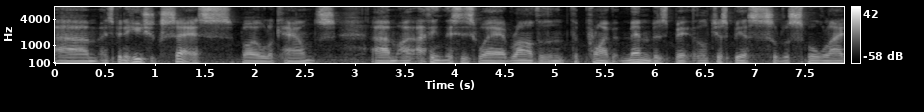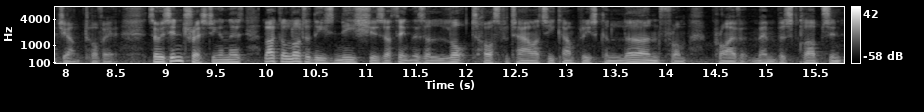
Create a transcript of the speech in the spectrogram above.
Um, it's been a huge success by all accounts. Um, I, I, think this is where, rather than the private members bit, it'll just be a sort of small adjunct of it. So it's interesting, and there's like a lot of these niches. I think there's a lot hospitality companies can learn from private members clubs in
